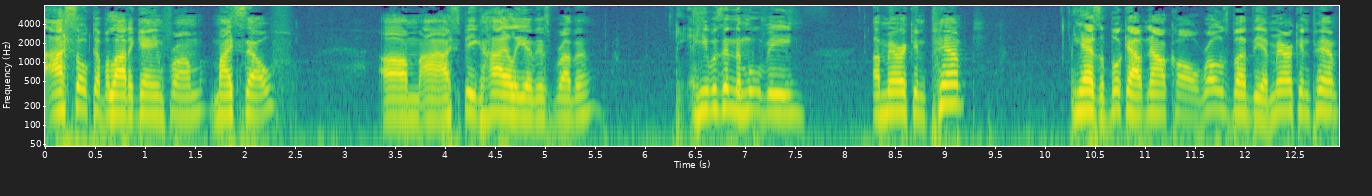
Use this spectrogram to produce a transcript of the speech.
I- I soaked up a lot of game from myself. Um, I, I speak highly of this brother. He was in the movie American Pimp. He has a book out now called Rosebudd the American Pimp.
